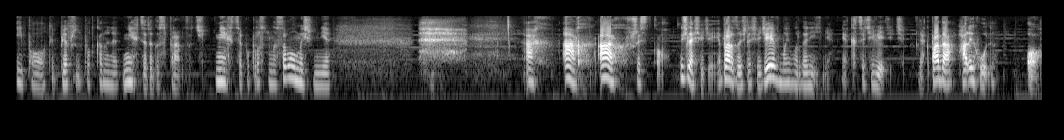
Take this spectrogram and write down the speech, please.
I po tym pierwszym spotkaniu nawet nie chcę tego sprawdzać. Nie chcę, po prostu na samą myśl mnie... Ach, ach, ach, wszystko. Źle się dzieje, bardzo źle się dzieje w moim organizmie, jak chcecie wiedzieć. Jak pada Harry Hull. O,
